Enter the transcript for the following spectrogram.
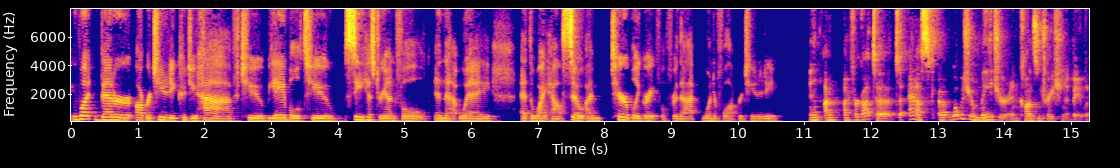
what better opportunity could you have to be able to see history unfold in that way at the White House? So I'm terribly grateful for that wonderful opportunity. And I, I forgot to, to ask, uh, what was your major and concentration at Baylor?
